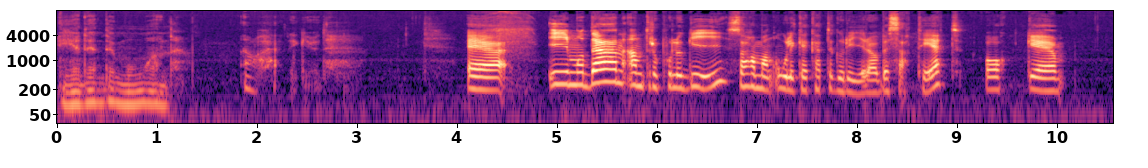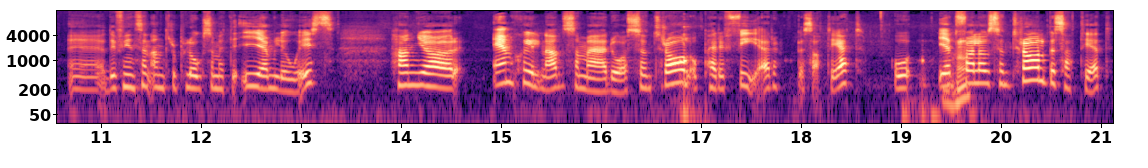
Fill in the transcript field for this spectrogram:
Är det en demon? Ja, herregud. Eh, I modern antropologi så har man olika kategorier av besatthet. Och eh, eh, det finns en antropolog som heter E.M. Lewis. Han gör en skillnad som är då central och perifer besatthet. Och i ett fall av central besatthet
